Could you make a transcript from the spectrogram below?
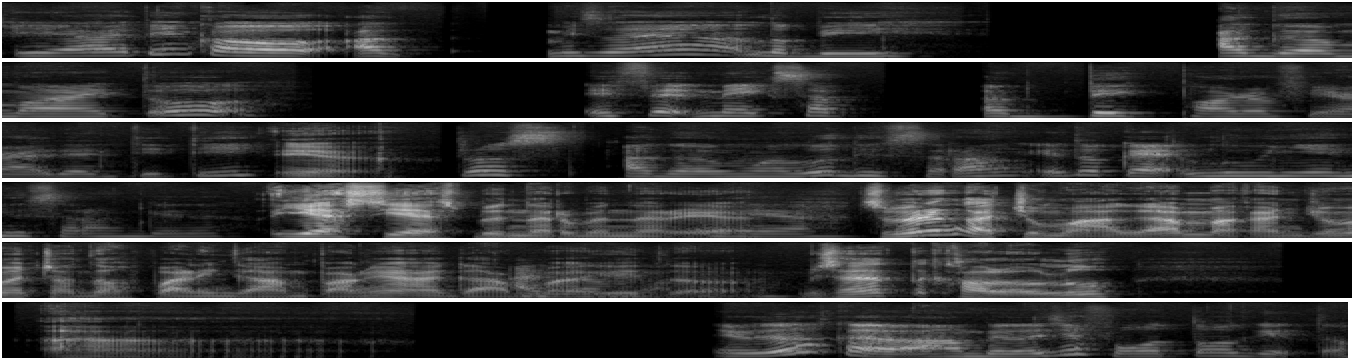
Iya, I think kalau misalnya lebih agama itu if it makes up a big part of your identity, Iya terus agama lu diserang itu kayak lu nya yang diserang gitu. yes yes benar-benar ya Iya. sebenarnya nggak cuma agama kan cuma contoh paling gampangnya agama, Agama, gitu misalnya tuh kalau lu uh, Ya udah kayak ambil aja foto gitu.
